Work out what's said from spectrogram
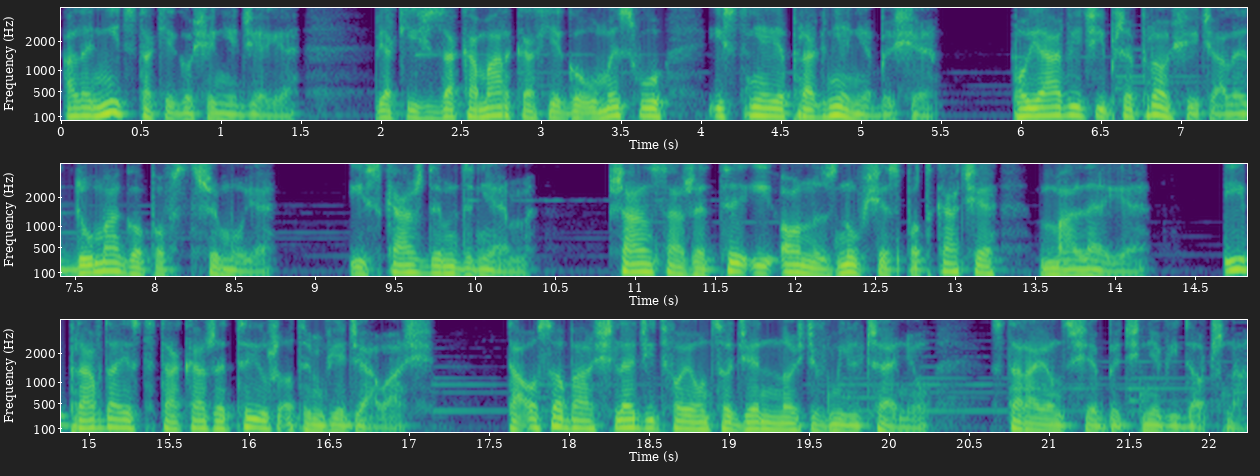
Ale nic takiego się nie dzieje. W jakichś zakamarkach jego umysłu istnieje pragnienie, by się pojawić i przeprosić, ale duma go powstrzymuje. I z każdym dniem szansa, że ty i on znów się spotkacie, maleje. I prawda jest taka, że ty już o tym wiedziałaś. Ta osoba śledzi twoją codzienność w milczeniu, starając się być niewidoczna.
